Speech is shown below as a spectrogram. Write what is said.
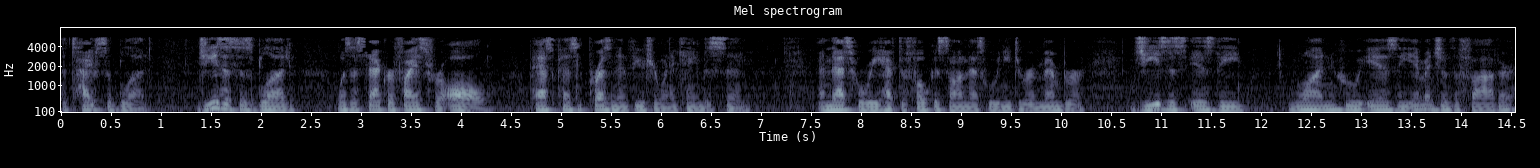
the types of blood. Jesus' blood was a sacrifice for all, past, present, and future, when it came to sin. And that's where we have to focus on. That's what we need to remember. Jesus is the one who is the image of the Father.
